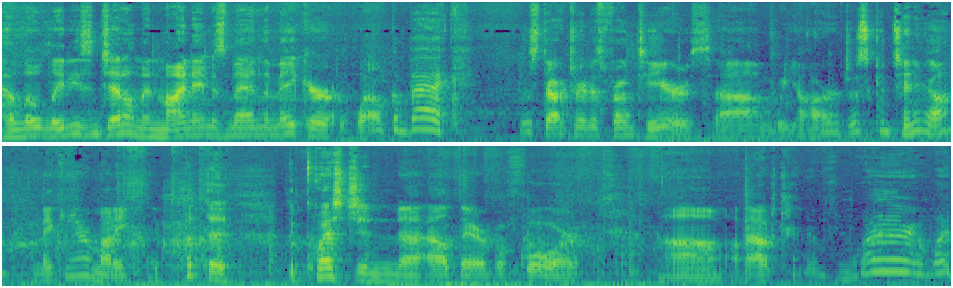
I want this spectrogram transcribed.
Hello, ladies and gentlemen. My name is Man the Maker. Welcome back to Star Traders Frontiers. Um, we are just continuing on making our money. I put the the question uh, out there before um, about kind of where what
